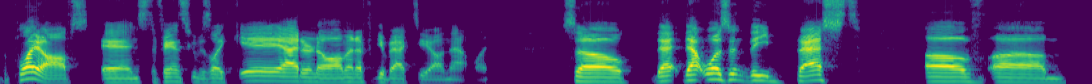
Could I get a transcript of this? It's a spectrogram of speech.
the playoffs, and Stefanski was like, "Yeah, I don't know. I'm gonna have to get back to you on that one." So that that wasn't the best of um,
